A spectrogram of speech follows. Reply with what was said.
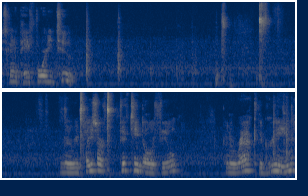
It's gonna pay forty-two. We're gonna replace our fifteen dollar field. Gonna rack the green.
